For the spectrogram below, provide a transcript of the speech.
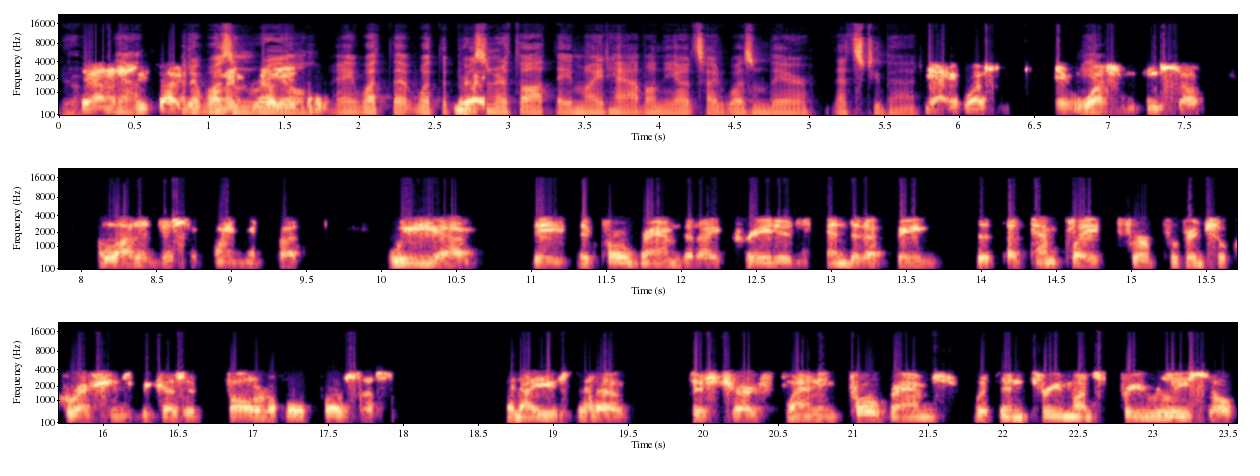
Yeah. They honestly yeah, thought but it wasn't real. Hey, what the what the prisoner right. thought they might have on the outside wasn't there. That's too bad. Yeah, it wasn't. It yeah. wasn't, and so a lot of disappointment. But we uh, the the program that I created ended up being the, a template for provincial corrections because it followed a whole process. And I used to have discharge planning programs within three months pre-release. So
